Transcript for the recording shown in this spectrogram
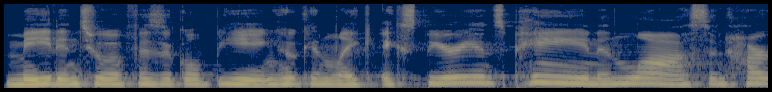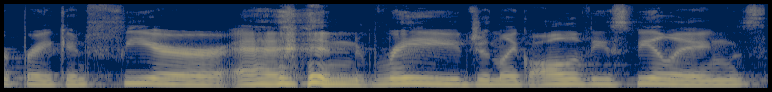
made into a physical being who can like experience pain and loss and heartbreak and fear and rage and like all of these feelings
